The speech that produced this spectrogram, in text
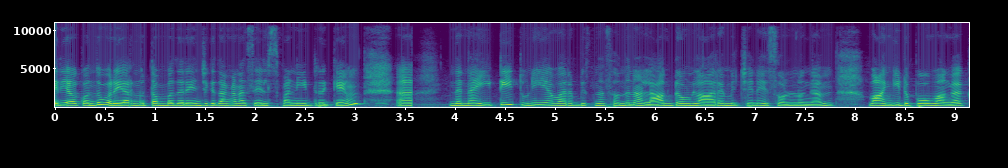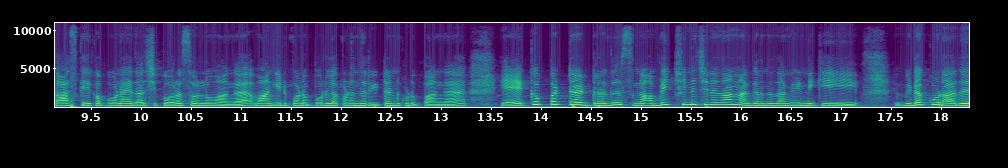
ஏரியாவுக்கு வந்து ஒரு இரநூத்தம்பது ரேஞ்சுக்கு தாங்க நான் சேல்ஸ் பண்ணிகிட்ருக்கேன் இந்த நைட்டி துணியை வர பிஸ்னஸ் வந்து நான் லாக்டவுனில் ஆரம்பித்தேனே சொல்லுங்க வாங்கிட்டு போவாங்க. காசு கேட்க போனால் ஏதாச்சும் குறை சொல்லுவாங்க. வாங்கிட்டு போன பொருளை கொண்டு வந்து ரிட்டர்ன் கொடுப்பாங்க. ஏகப்பட்ட ட்ரகிள்ஸுங்க அப்படியே சின்ன சின்னதாக நகர்ந்து தாங்க இன்றைக்கி விடக்கூடாது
